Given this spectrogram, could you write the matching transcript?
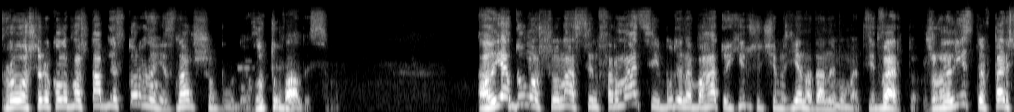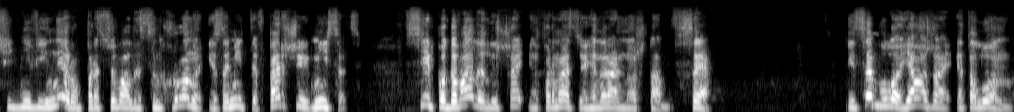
про широкомасштабне вторгнення, знав, що буде, готувалися. Але я думав, що у нас з інформації буде набагато гірше, ніж є на даний момент. Відверто, журналісти в перші дні війни працювали синхронно і замітьте, в перший місяць всі подавали лише інформацію Генерального штабу. Все. І це було, я вважаю, еталонно.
